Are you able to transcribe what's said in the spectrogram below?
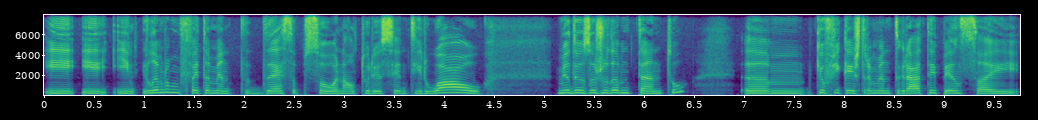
E, e, e lembro-me perfeitamente dessa pessoa na altura eu sentir: Uau, meu Deus, ajuda-me tanto. Um, que eu fiquei extremamente grata e pensei:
